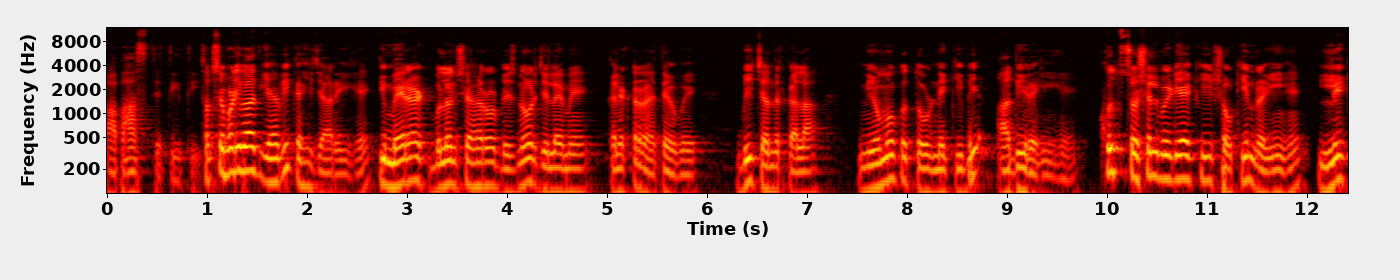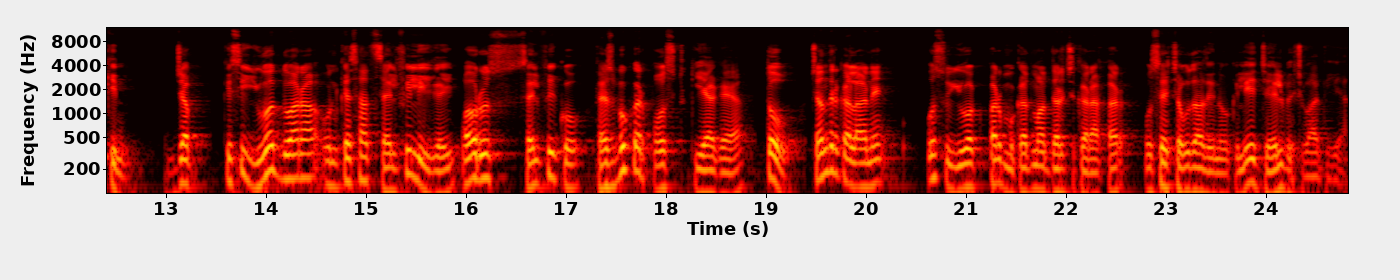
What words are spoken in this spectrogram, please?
आभास देती थी। सबसे बड़ी बात यह भी कही जा रही है कि मेरठ, बुलंदशहर और बिजनौर ज़िले में कलेक्टर रहते हुए बी. चंद्रकला नियमों को तोड़ने की भी आदि रही हैं। खुद सोशल मीडिया की शौकीन रही हैं, लेकिन जब किसी युवक द्वारा उनके साथ सेल्फी ली गई और उस सेल्फी को फेसबुक पर पोस्ट किया गया तो चंद्रकला ने उस युवक पर मुकदमा दर्ज कराकर उसे चौदह दिनों के लिए जेल भिजवा दिया।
